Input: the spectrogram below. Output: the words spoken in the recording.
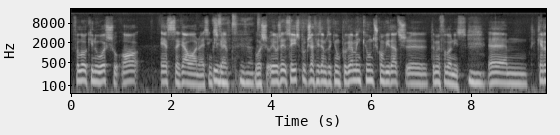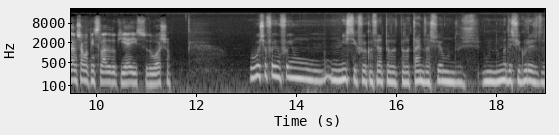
falou aqui no Osho, SHO, não é assim que se escreve? Exato, exato. Eu sei isto porque já fizemos aqui um programa em que um dos convidados uh, também falou nisso. Uhum. Uh, quer dar-nos só uma pincelada do que é isso do Osho? O Osho foi, foi um, um místico, foi considerado pela, pela Times, acho que foi um dos, um, uma das figuras de,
